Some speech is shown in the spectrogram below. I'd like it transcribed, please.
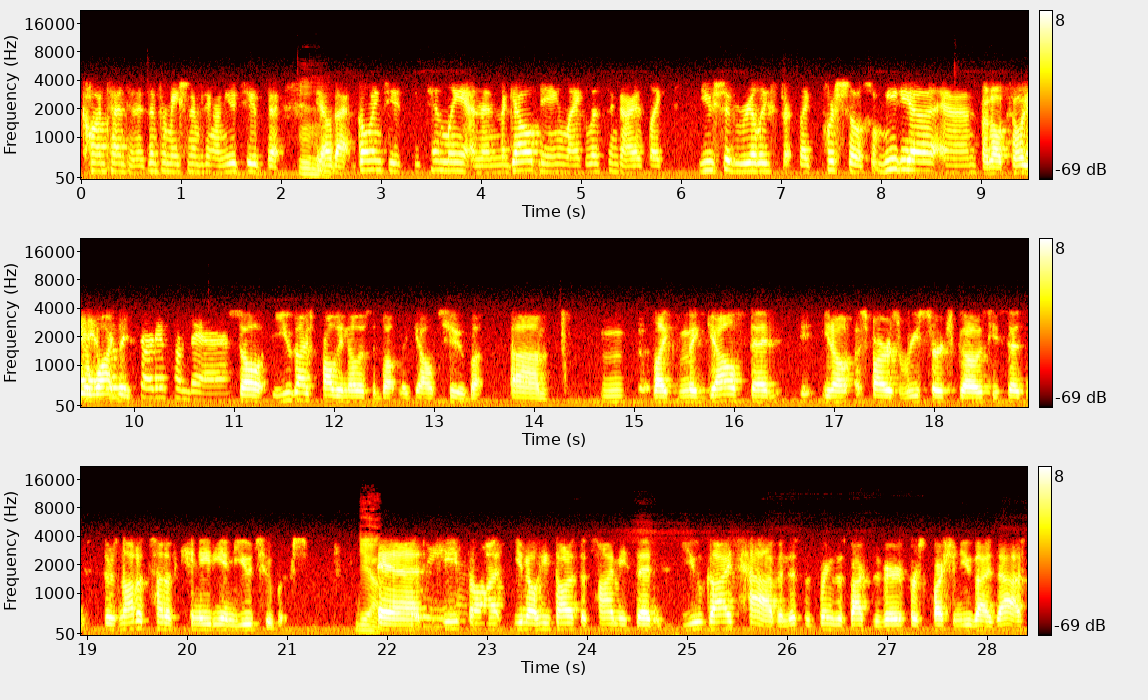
content and his information, everything on YouTube to Mhm. you know that going to, to Tinley and then Miguel being like, listen guys, like you should really start like push social media and, And I'll tell and you it why. really started from there. So you guys probably know this about Miguel too, but um, m- like Miguel said, you know, as far as research goes, he says there's not a ton of Canadian YouTubers. Yeah. And he thought, you know, he thought at the time, he said, you guys have, and this brings us back to the very first question you guys asked,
